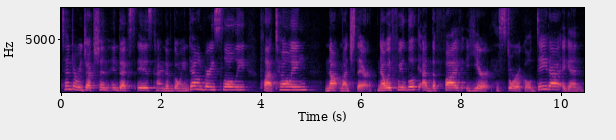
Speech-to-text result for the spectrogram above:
tender rejection index is kind of going down very slowly, plateauing not much there. Now, if we look at the five year historical data, again,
